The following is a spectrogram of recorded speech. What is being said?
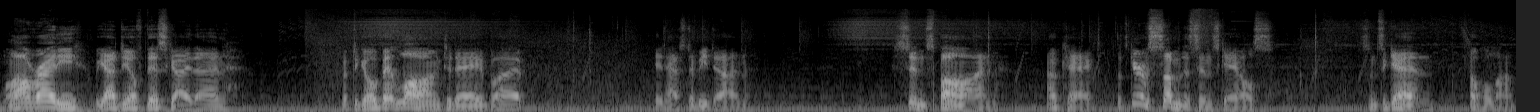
Well, alrighty. We gotta deal with this guy then. We have to go a bit long today, but it has to be done. Sin spawn. Okay, let's get rid of some of the sin scales. Since again... Oh, hold on.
